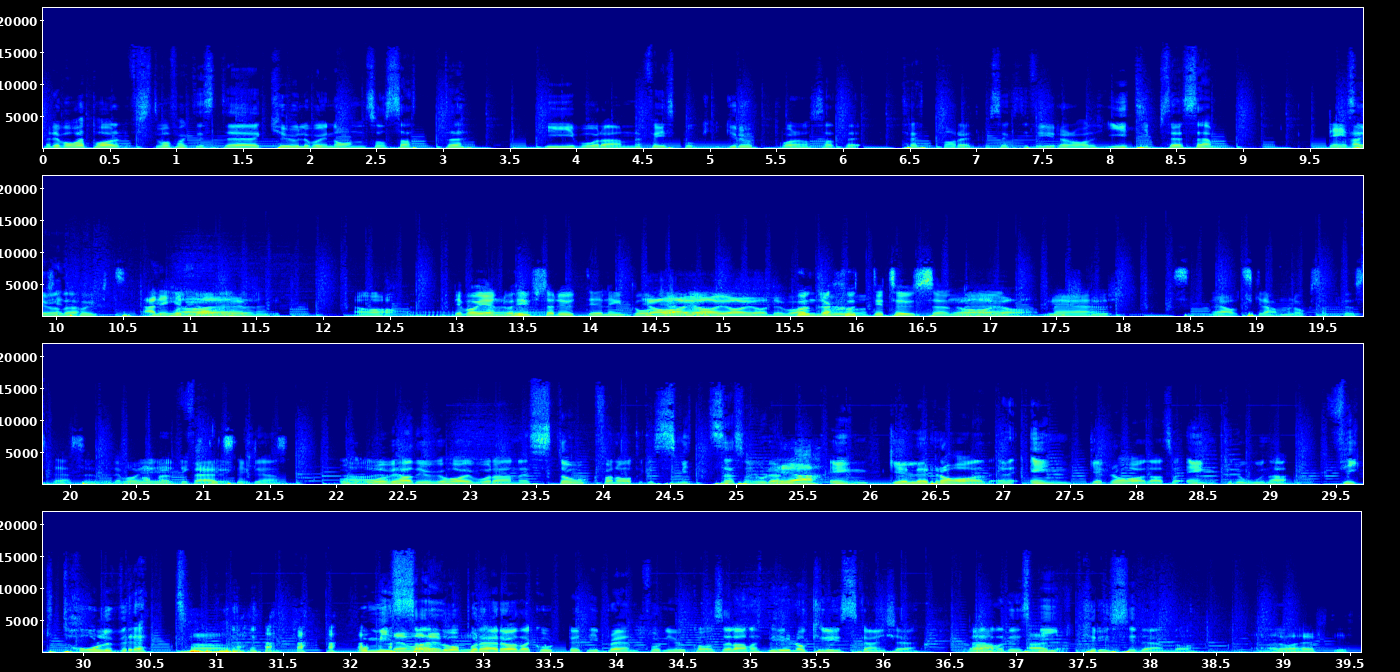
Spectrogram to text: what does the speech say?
Men det var ett par, det var faktiskt eh, kul. Det var ju någon som satte i våran Facebookgrupp, var det någon som satte 13 rätt på 64 rader i tips-SM. Det är faktiskt helt sjukt. Ja, det är helt galet. Ja, det var ju ändå hyfsad utdelning. Ja, ja, ja, ja, det var... 170 000 Ja, eh, ja, visst, med, med allt skrammel också plus det. Så det var ju Ja, riktigt verkligen. snyggt. alltså. Och, Ja, och vi hade ju, vi har ju våran Stoke-fanatiker Smitse som gjorde en Ja. enkelrad. En enkelrad, alltså en krona. Fick 12 rätt! Och missade då på det här röda kortet i Brentford Newcastle. Annars blir det nog kryss kanske. Han hade ju spikkryss i den då. ja, det var häftigt.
